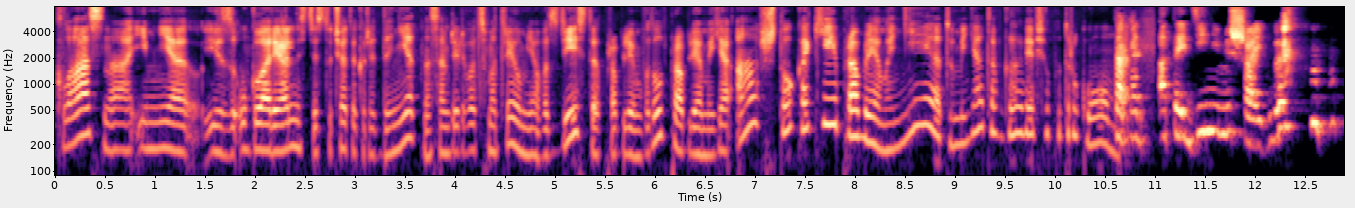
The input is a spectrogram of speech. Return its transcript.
классно, и мне из угла реальности стучат и говорят, да нет, на самом деле, вот смотри, у меня вот здесь то проблема, вот тут проблемы. Я, а, что, какие проблемы? Нет, у меня-то в голове все по-другому. Так, отойди, не мешай, да?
